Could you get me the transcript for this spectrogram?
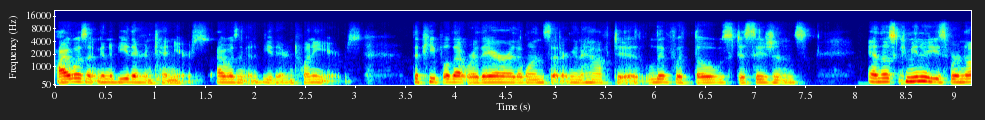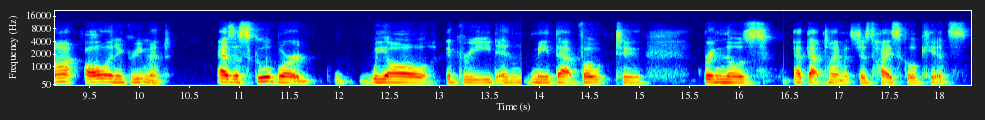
I wasn't going to be there in 10 years. I wasn't going to be there in 20 years. The people that were there are the ones that are going to have to live with those decisions. And those communities were not all in agreement. As a school board, we all agreed and made that vote to bring those, at that time, it's just high school kids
